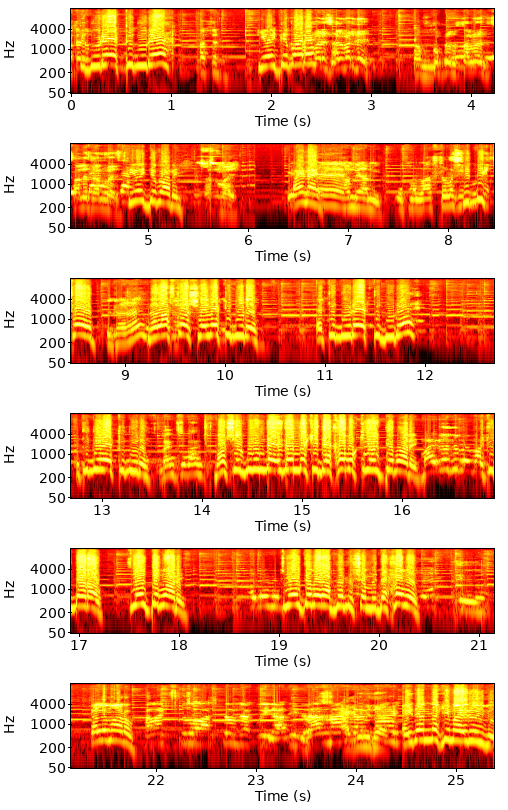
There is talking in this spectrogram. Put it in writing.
একটু দূরে একটু দূরে। কি হইতে পারে? কি হইতে পারে? তাই না আমি আমি। লাস্ট সিদ্দিক সাহেব না লাস্ট সব একটু দূরে। একটু দূরে একটু দূরে। একটু দূরে একটু দূরে। দর্শক বৃন্দ এই দামটা কি দেখাবো কি হইতে পারে? একটু দাঁড়াও কি হইতে পারে? কি হইতে পারে আপনাদের সামনে? দেখাবো। তাহলে মারো। এই দান নাকি মাই রইবে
